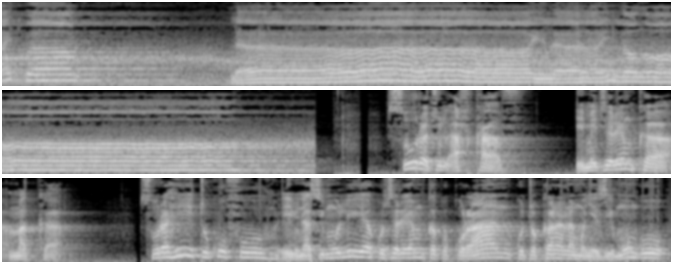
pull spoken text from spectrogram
akbar. La إلا الله Suratul Ahqaf imeteremka Makka. Sura hii tukufu inasimulia kuteremka kwa Qur'an kutokana na Mwenyezi Mungu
